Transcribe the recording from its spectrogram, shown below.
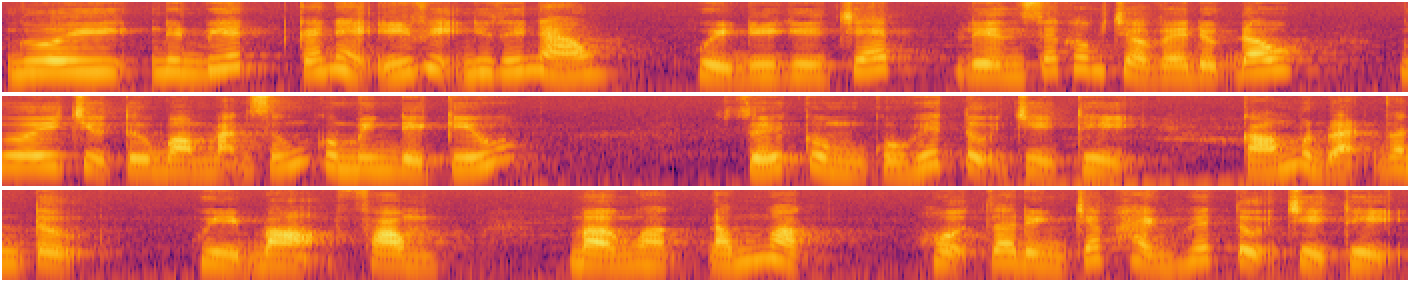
Ngươi nên biết cái này ý vị như thế nào, hủy đi ghi chép liền sẽ không trở về được đâu, ngươi chịu từ bỏ mạng sống của mình để cứu." Dưới cùng của huyết tự chỉ thị có một đoạn văn tự, hủy bỏ phòng, mở ngoặc đóng ngoặc hộ gia đình chấp hành huyết tự chỉ thị.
